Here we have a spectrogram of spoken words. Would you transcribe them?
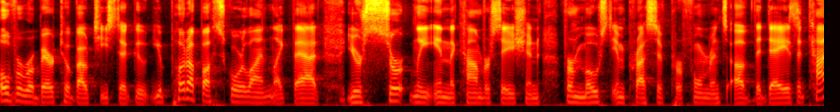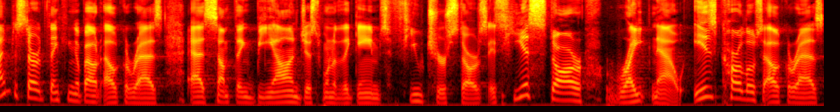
over Roberto Bautista Agut. You put up a scoreline like that, you're certainly in the conversation for most impressive performance of the day. Is it time to start thinking about Alcaraz as something beyond just one of the game's future stars? Is he a star right now? Is Carlos Alcaraz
